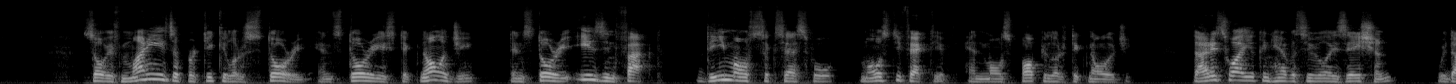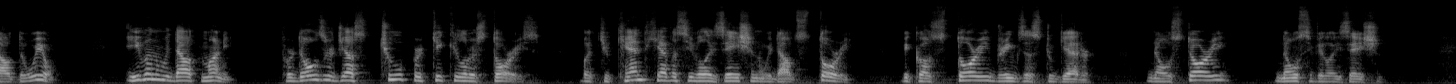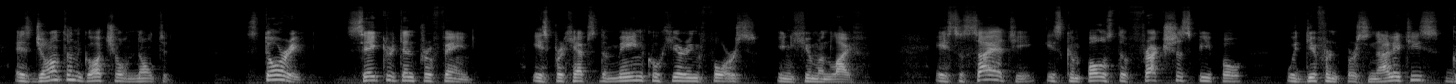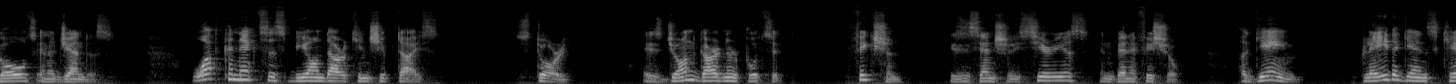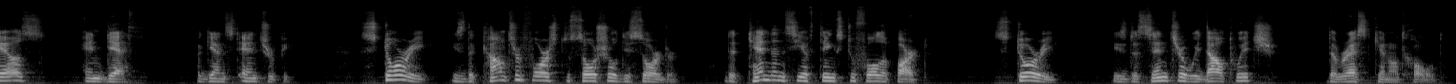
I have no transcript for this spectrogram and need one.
So if money is a particular story and story is technology, then story is in fact the most successful, most effective, and most popular technology. That is why you can have a civilization without the wheel, even without money, for those are just two particular stories. But you can't have a civilization without story, because story brings us together. No story, no civilization. As Jonathan Gottschall noted, story, sacred and profane, is perhaps the main cohering force in human life. A society is composed of fractious people with different personalities, goals, and agendas. What connects us beyond our kinship ties? Story. As John Gardner puts it, fiction is essentially serious and beneficial, a game played against chaos and death, against entropy. Story is the counterforce to social disorder, the tendency of things to fall apart. Story is the center without which the rest cannot hold.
